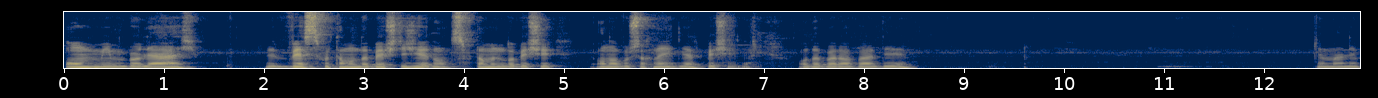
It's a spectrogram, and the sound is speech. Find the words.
10.000 bölək V 0.5-dir, J də 10. 0.5-i ona vursaq nə eləyər? 5 eləyər. O da bərabərdir. Deməli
